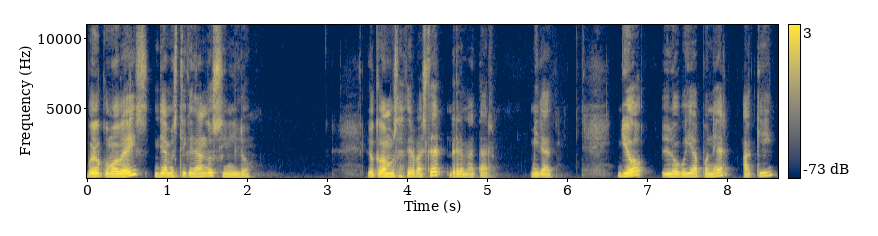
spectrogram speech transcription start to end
Bueno, como veis, ya me estoy quedando sin hilo. Lo que vamos a hacer va a ser rematar. Mirad, yo lo voy a poner aquí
